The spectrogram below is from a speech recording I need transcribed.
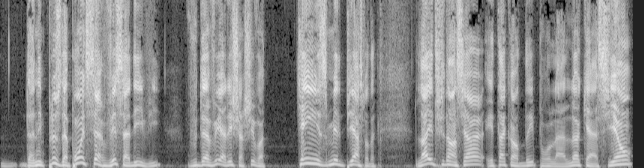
donner plus de points de service à Lévis, vous devez aller chercher votre 15 000 peut-être. L'aide financière est accordée pour la location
